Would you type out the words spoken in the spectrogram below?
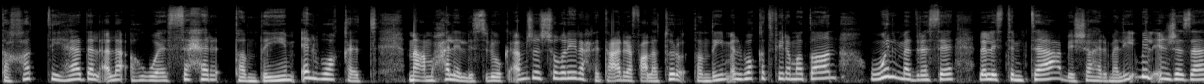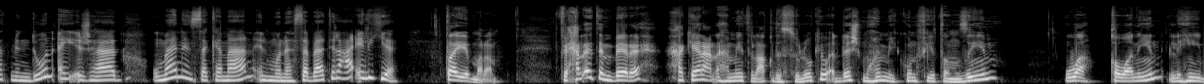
تخطي هذا القلق هو سحر تنظيم الوقت. مع محلل السلوك أمجد الشغري رح نتعرف على طرق تنظيم الوقت في رمضان والمدرسة للاستمتاع بشهر مليء بالإنجازات من دون أي إجهاد. وما ننسى كمان المناسبات العائلية. طيب مرام. في حلقة امبارح حكينا عن أهمية العقد السلوكي وقديش مهم يكون في تنظيم وقوانين اللي هي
